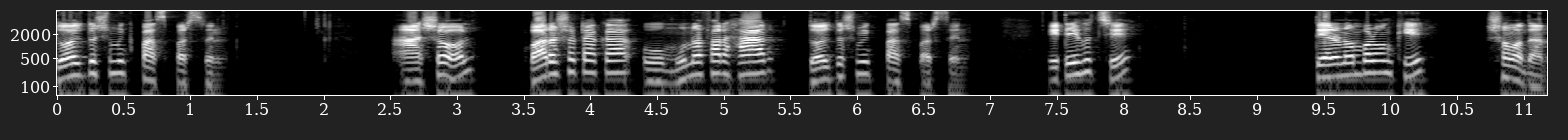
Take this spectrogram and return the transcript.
দশ দশমিক পাঁচ পার্সেন্ট। আসল বারোশো টাকা ও মুনাফার হার দশ দশমিক পাঁচ পার্সেন্ট। এটাই হচ্ছে তেরো নম্বর অঙ্কের সমাধান।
